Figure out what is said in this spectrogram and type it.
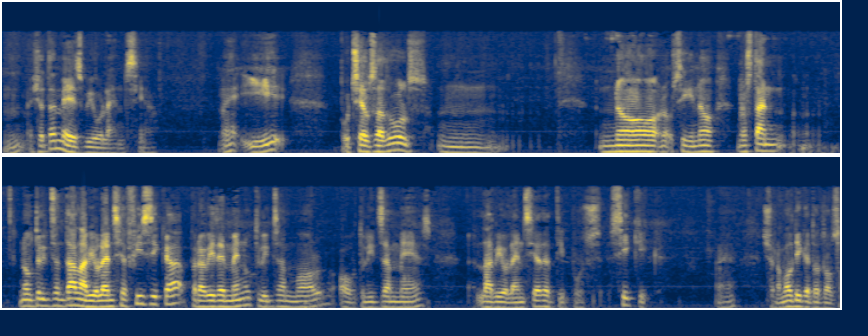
mm? això també és violència. Eh? I potser els adults mm, no, o sigui, no, no estan no utilitzen tant la violència física però evidentment utilitzen molt o utilitzen més la violència de tipus psíquic eh? això no vol dir que tots els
